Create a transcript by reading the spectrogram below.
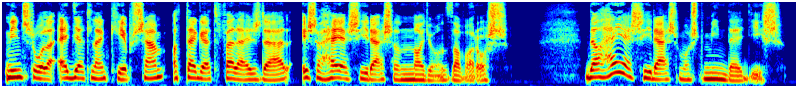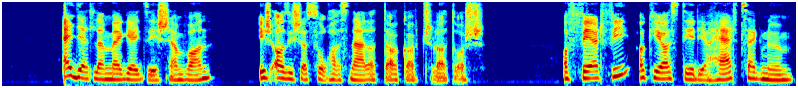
Nincs róla egyetlen kép sem, a teget felejtsd el, és a helyesírása nagyon zavaros. De a helyesírás most mindegy is. Egyetlen megjegyzésem van, és az is a szóhasználattal kapcsolatos. A férfi, aki azt írja hercegnőm,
